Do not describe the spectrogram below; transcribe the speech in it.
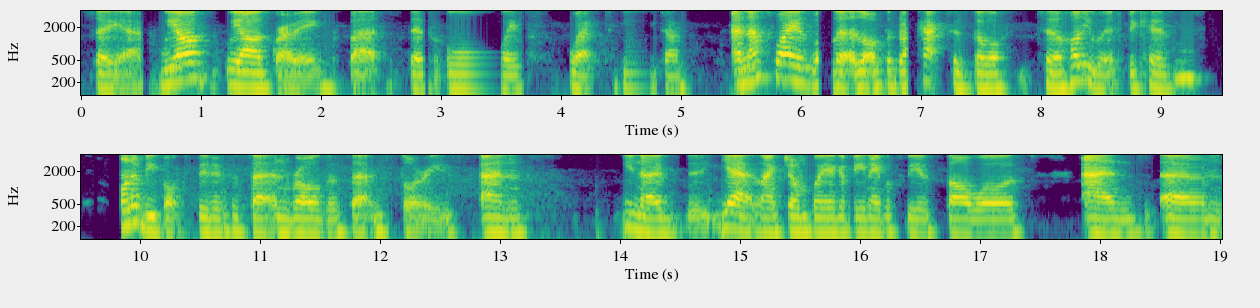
so yeah, we are we are growing, but there's always work to be done. And that's why as well that a lot of the black actors go off to Hollywood because mm. they want to be boxed in into certain roles and certain stories. And you know, yeah, like John Boyega being able to be in Star Wars and um,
